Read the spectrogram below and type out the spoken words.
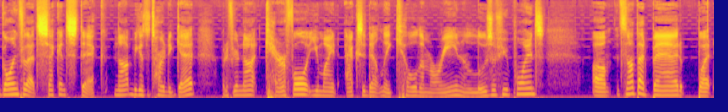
going for that second stick, not because it's hard to get, but if you're not careful, you might accidentally kill the marine and lose a few points. Um, it's not that bad, but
